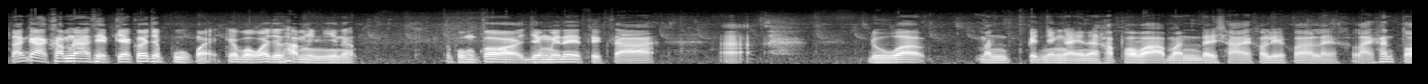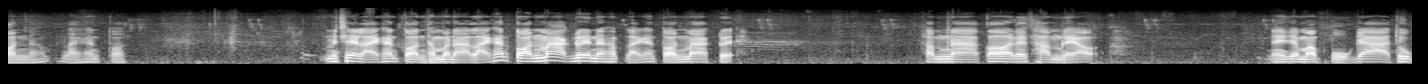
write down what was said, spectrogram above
หลังจากทำนาเสร็จแกก็จะปลูกใหม่แกบอกว่าจะทำอย่างนี้นะครับแต่ผมก็ยังไม่ได้ศึกษาอ่าดูว่ามันเป็นยังไงนะครับ เพราะว่ามันได้ใช้เขาเรียกว่าอะไรหลายขั้นตอนนะครับหลายขั้นตอน ไม่ใช่หลายขั้นตอนธรรมดาหลายขั้นตอนมากด้วยนะครับ หลายขั้นตอนมากด้วยำนาก็ได้ทำแล้วไหนจะมาปลูกหญ้าทุก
